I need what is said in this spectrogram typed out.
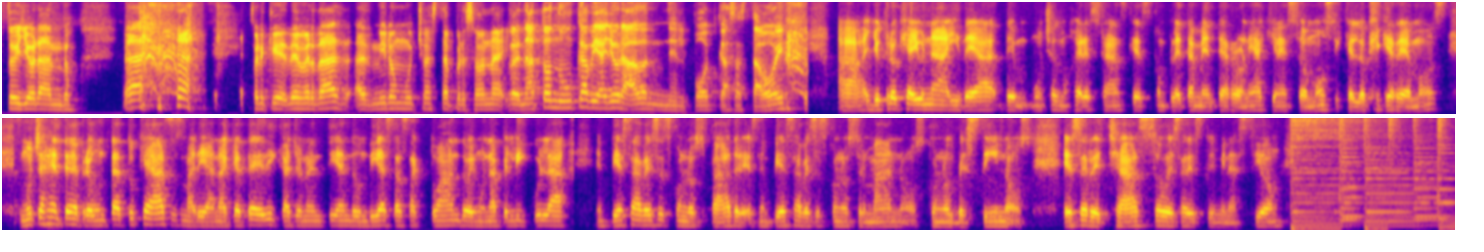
Estoy llorando. Porque de verdad admiro mucho a esta persona. Renato nunca había llorado en el podcast hasta hoy. Uh, yo creo que hay una idea de muchas mujeres trans que es completamente errónea quiénes somos y qué es lo que queremos. Mucha gente me pregunta, ¿tú qué haces, Mariana? ¿Qué te dedicas? Yo no entiendo. Un día estás actuando en una película, empieza a veces con los padres, empieza a veces con los hermanos, con los vecinos, ese rechazo, esa discriminación.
